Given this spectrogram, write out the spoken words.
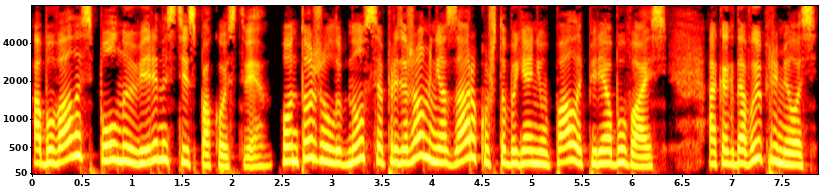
Обувалась полной уверенности и спокойствия. Он тоже улыбнулся, придержал меня за руку, чтобы я не упала, переобуваясь. А когда выпрямилась,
